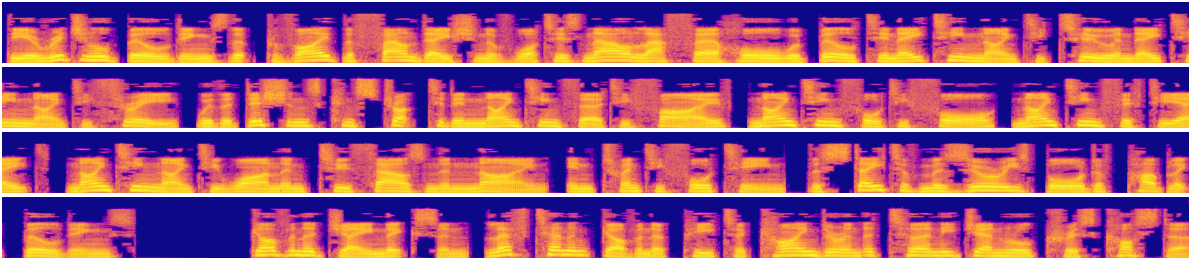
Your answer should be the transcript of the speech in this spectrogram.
The original buildings that provide the foundation of what is now Lafferre Hall were built in 1892 and 1893, with additions constructed in 1935, 1944, 1958, 1991, and 2009. In 2014, the state of Missouri's Board of Public Buildings Governor Jay Nixon, Lieutenant Governor Peter Kinder, and Attorney General Chris Koster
